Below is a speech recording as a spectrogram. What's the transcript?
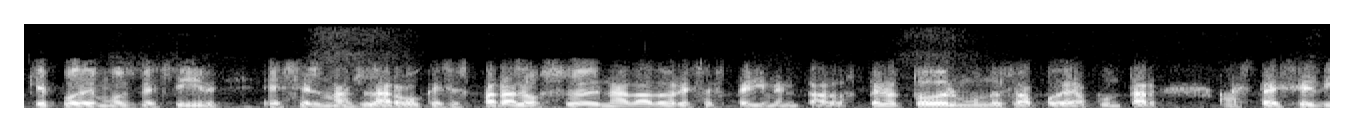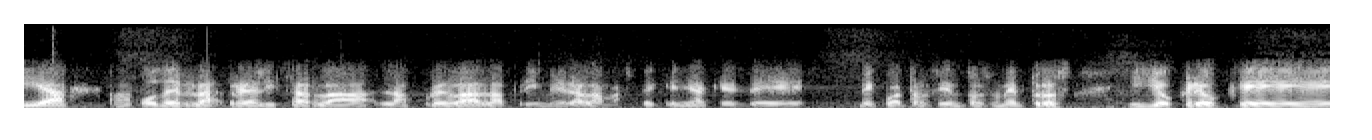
que podemos decir es el más largo, que es para los eh, nadadores experimentados. Pero todo el mundo se va a poder apuntar hasta ese día a poder realizar la, la, prueba, la primera, la más pequeña, que es de, de 400 metros. Y yo creo que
